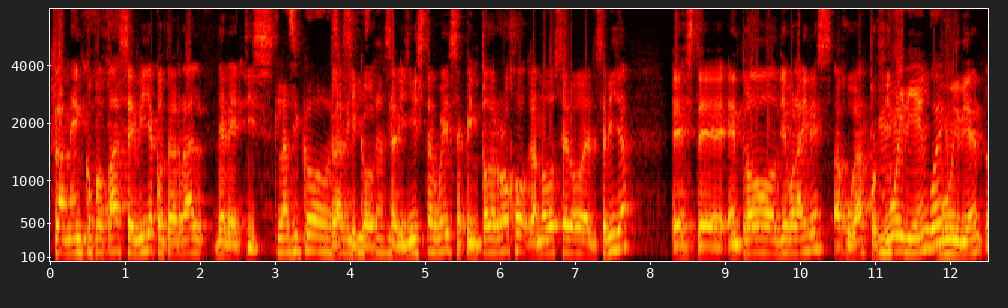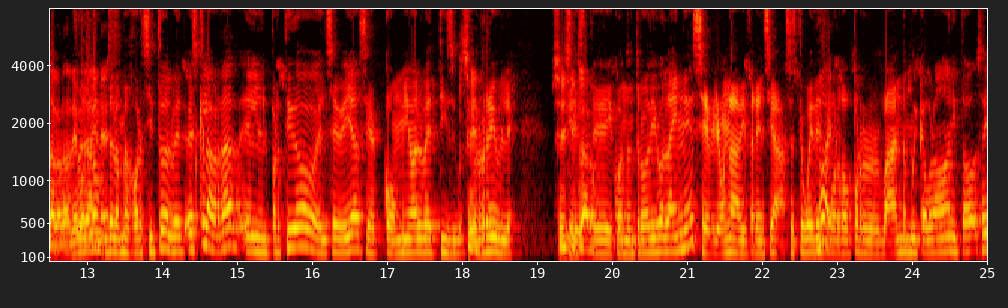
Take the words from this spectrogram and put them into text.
flamenco, papá. Sevilla contra el Real de Betis. Clásico, Clásico sevillista. sevillista, güey. Se pintó de rojo, ganó 2-0 el Sevilla. Este, entró Diego Lainez a jugar por fin. Muy bien, güey. Muy bien, la verdad, Diego de lo, Lainez. de lo mejorcito del Betis. Es que la verdad, en el partido el Sevilla se comió al Betis, güey. Sí. Horrible. Sí, sí, Este, claro. Y cuando entró Diego Lainez se vio una diferencia. O sea, este güey No, desbordó por banda muy cabrón y todo. O sea,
